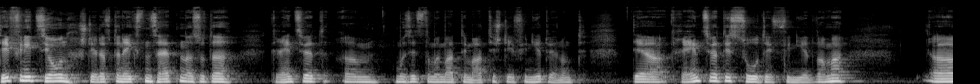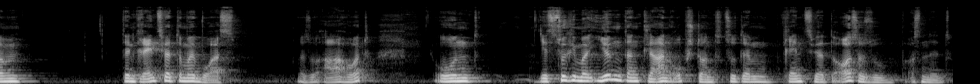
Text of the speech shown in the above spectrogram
Definition steht auf der nächsten Seite, also der Grenzwert ähm, muss jetzt einmal mathematisch definiert werden. Und der Grenzwert ist so definiert, wenn man ähm, den Grenzwert einmal weiß, also a hat, und jetzt suche ich mal irgendeinen klaren Abstand zu dem Grenzwert aus, also, weiß nicht,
